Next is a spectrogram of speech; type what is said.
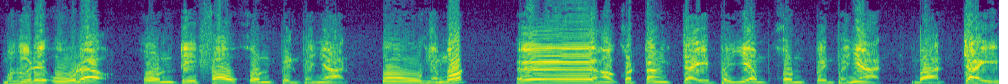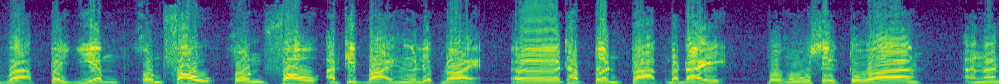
เมื่อได้อู้แล้ว คนที่เฝ้าคนเป็นพญาติอู้เหี่ยมด เออเขาก็ตั้งใจไปเยี่ยมคนเป็นพญาติบาดใจว่าไปเยี่ยมคนเฝ้า คนเฝ้าอธิบายให้เรียบร้อย เออ ถ้าเปิ้นปากบ่ได้บ่หูสึกตัว อันนั้น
